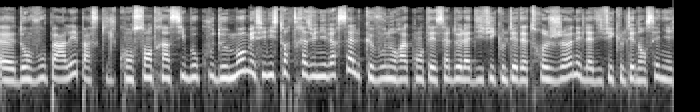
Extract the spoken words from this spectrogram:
euh, dont vous parlez parce qu'il concentre ainsi beaucoup de mots, mais c'est une histoire très universelle que vous nous racontez, celle de la difficulté d'être jeune et de la difficulté d'enseigner.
